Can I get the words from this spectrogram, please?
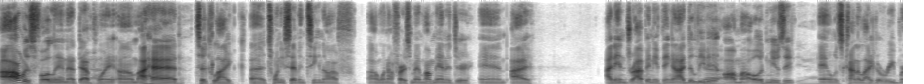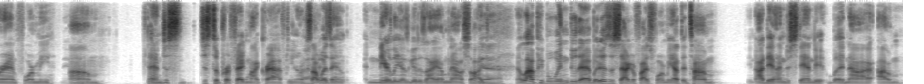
I was full in at that Yeah. point. Um, I had took like uh, 2017 off uh, when I first met my manager, and I I didn't drop anything. I deleted Yeah. all my old music, Yeah. and it was kind of like a rebrand for me, um, and just just to perfect my craft, you know, because I wasn't nearly as good as I am now. So I yeah. a lot of people wouldn't do that, but it was a sacrifice for me at the time. You know, I didn't understand it, but now I, I'm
